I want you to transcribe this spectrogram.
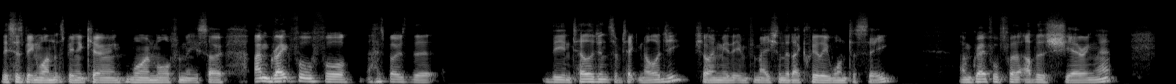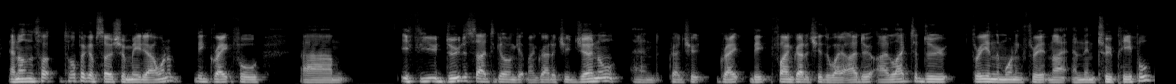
this has been one that's been occurring more and more for me. So I'm grateful for, I suppose, the the intelligence of technology showing me the information that I clearly want to see I'm grateful for others sharing that. And on the to- topic of social media, I want to be grateful um, if you do decide to go and get my gratitude journal and gratitude, great, be, find gratitude the way I do, I like to do three in the morning, three at night, and then two people,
